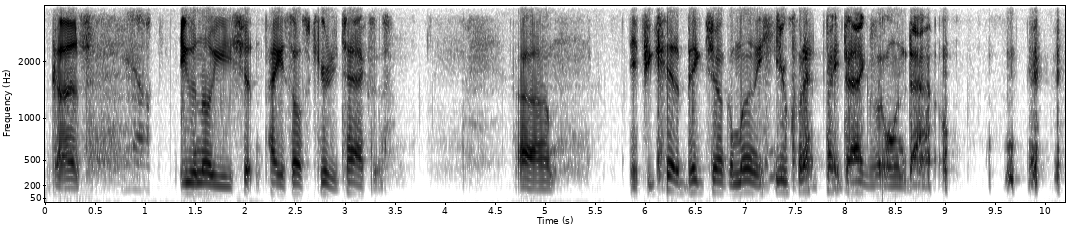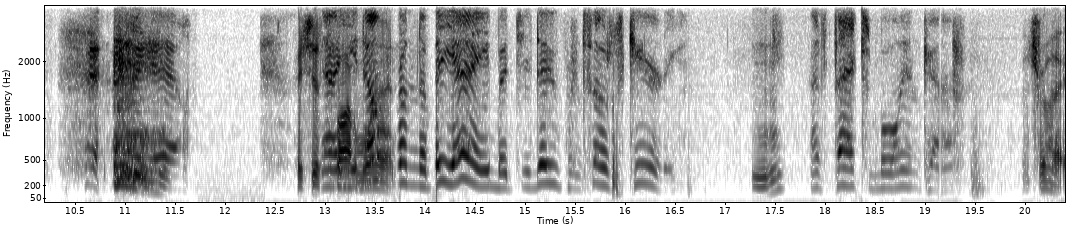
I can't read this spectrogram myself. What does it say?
Because yeah. even though you shouldn't pay Social Security taxes, um, if you get a big chunk of money, you're going to have to pay taxes on down. yeah. It's just now, the bottom you don't line. from the VA, but you do from Social Security. Mm-hmm. That's taxable income. That's right.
